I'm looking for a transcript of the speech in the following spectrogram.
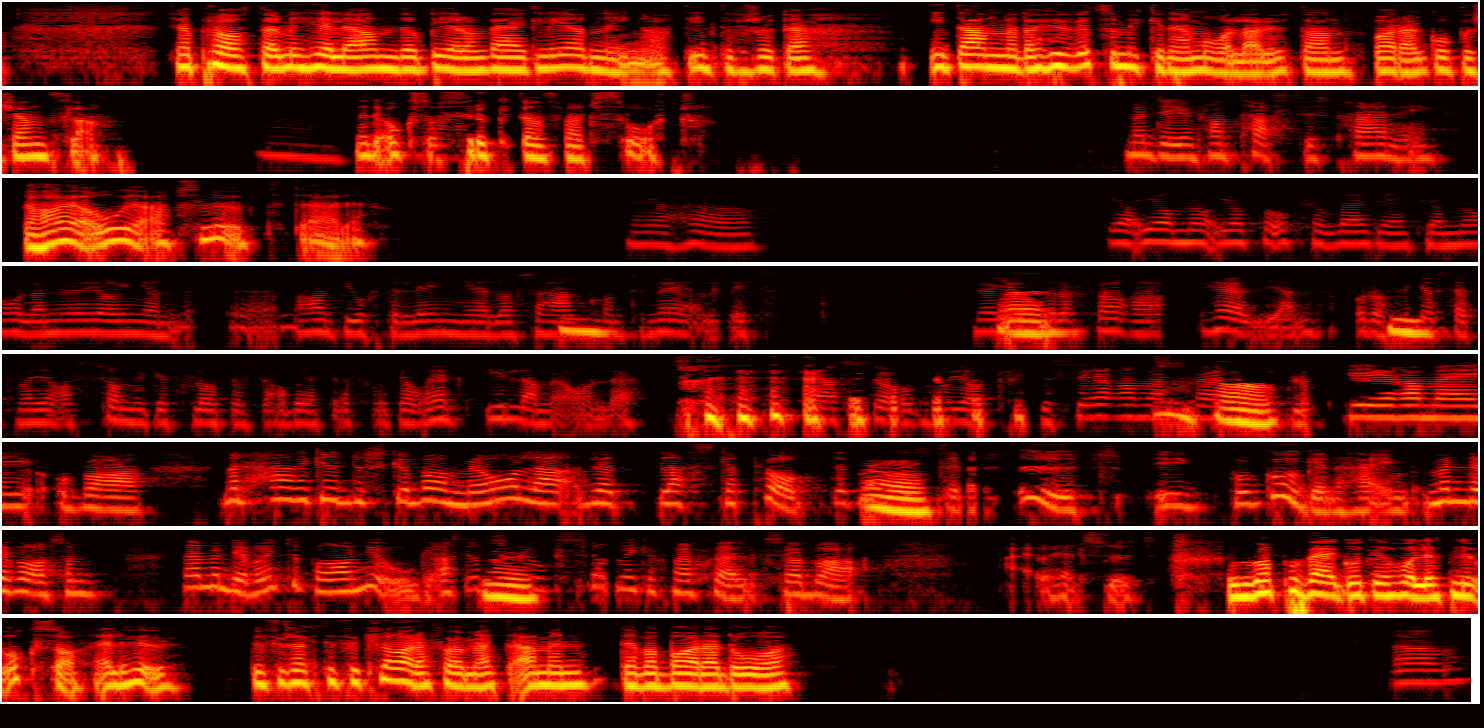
jag pratar med helig ande och ber om vägledning. Att inte försöka, inte använda huvudet så mycket när jag målar utan bara gå på känsla. Mm. Men det är också fruktansvärt svårt. Men det är ju en fantastisk träning. Ja, ja, oh ja absolut. Det är det. När jag hör Ja, jag, jag får också vägledning till att måla. Nu är jag ingen, jag eh, har inte gjort det länge eller så här mm. kontinuerligt. Men jag gjorde det förra helgen och då fick mm. jag sätta mig och göra så mycket förlåtelsearbete efteråt. Jag var helt illamående. jag såg hur jag kritiserar mig själv ja. och blockerar mig och bara Men herregud du ska bara måla, du vet blaska på. Det var ja. ställa ut i, på Guggenheim. Men det var som Nej men det var inte bra nog. Alltså jag slog så mycket för mig själv så jag bara jag var helt slut. Och du var på väg åt det hållet nu också, eller hur? Du försökte förklara för mig att ja, men det var bara då. Ja.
